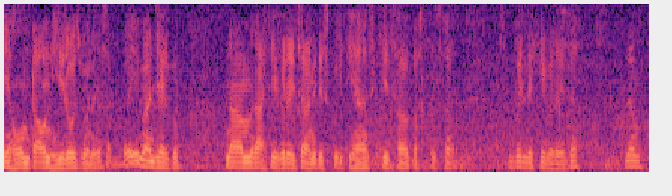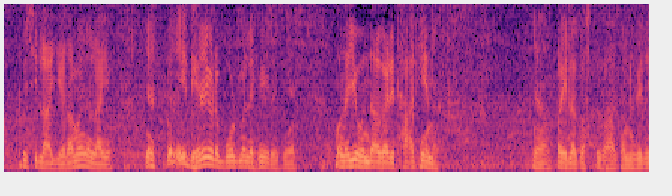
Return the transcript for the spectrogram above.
यहाँ होम टाउन हिरोज भनेर सबै मान्छेहरूको नाम राखिएको रहेछ अनि त्यसको इतिहास के छ कस्तो छ सबै लेखेको रहेछ। एकदम खुसी लाग्यो रमाइलो लाग्यो। यहाँ पुरै धेरैवटा बोर्डमा लेखेको रहेछ यहाँ। मलाई योभन्दा अगाडि थाहा थिएन। यहाँ पहिला कस्तो भएको भन्दाखेरि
